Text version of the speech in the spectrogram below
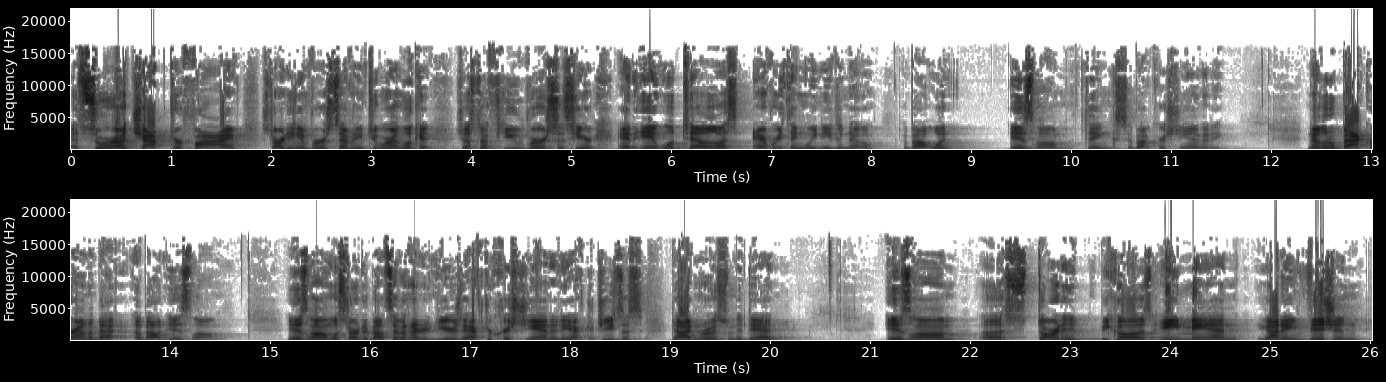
at Surah chapter 5, starting in verse 72. We're going to look at just a few verses here, and it will tell us everything we need to know about what Islam thinks about Christianity. Now, a little background about, about Islam. Islam was started about 700 years after Christianity, after Jesus died and rose from the dead. Islam uh, started because a man got a vision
